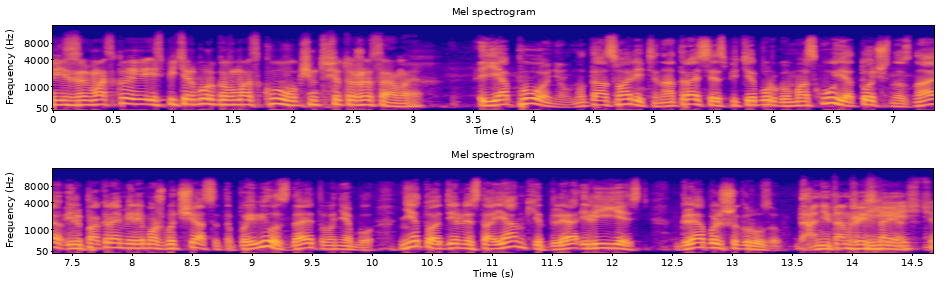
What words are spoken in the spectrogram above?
из Москвы, из Петербурга в Москву, в общем-то, все то же самое. Я понял. Ну, там, смотрите, на трассе из Петербурга в Москву я точно знаю, или, по крайней мере, может быть, сейчас это появилось, до этого не было. Нету отдельной стоянки для, или есть, для большегрузов. Они там же и стоят. Есть.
